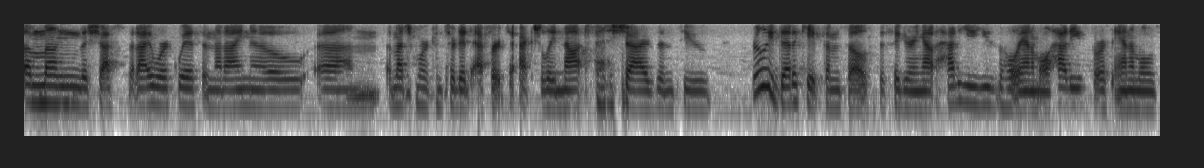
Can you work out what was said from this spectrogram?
among the chefs that I work with and that I know um, a much more concerted effort to actually not fetishize and to really dedicate themselves to figuring out how do you use the whole animal, how do you source animals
